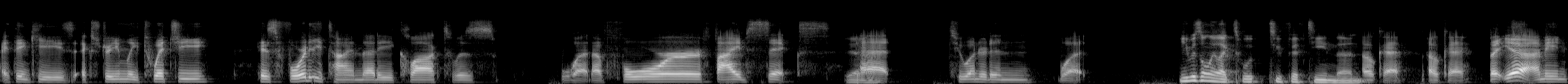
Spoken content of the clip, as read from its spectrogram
I think he's extremely twitchy. His 40 time that he clocked was what a four five six Yeah. at 200 and what He was only like two two fifteen then. Okay. Okay. But yeah, I mean,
